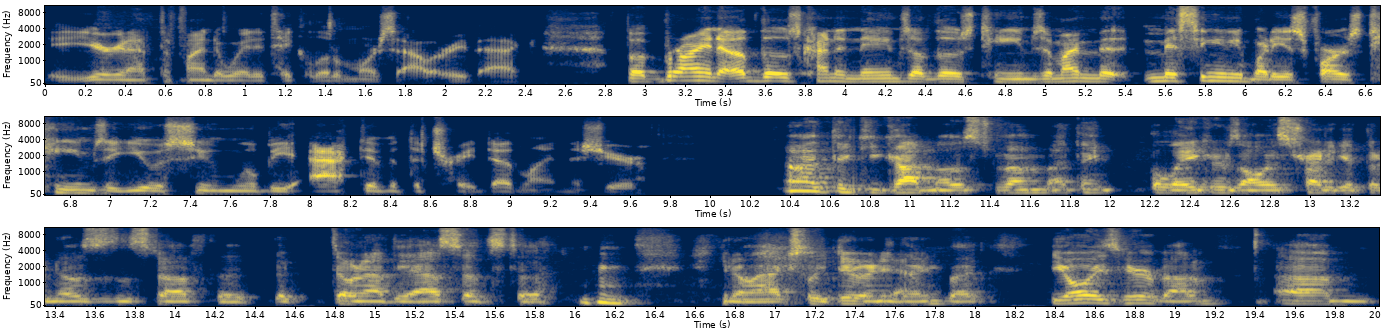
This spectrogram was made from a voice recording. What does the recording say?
you're going to have to find a way to take a little more salary back. But Brian, of those kind of names of those teams, am I mi- missing anybody as far as teams that you assume will be active at the trade deadline this year? I think you got most of them. I think the Lakers always try to get their noses and stuff that, that don't have the assets to, you know, actually do anything. Yeah. But you always hear about them. Um,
